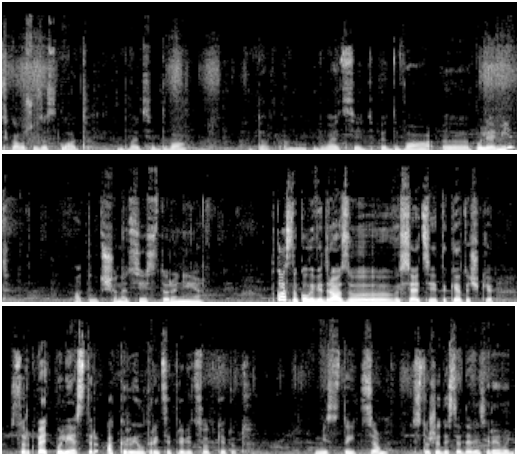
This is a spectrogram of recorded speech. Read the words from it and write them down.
Цікаво, що за склад. 22. Так, ну, 22 е, поліамід. А тут що на цій стороні? От класно, коли відразу е, висять ці етикеточки. 45 поліестер, акрил 33% тут міститься. 169 гривень.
